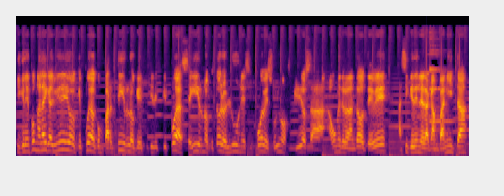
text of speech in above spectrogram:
y que le ponga like al video, que pueda compartirlo, que, que- que pueda seguirnos, que todos los lunes y jueves subimos videos a, a Un Metro Adelantado TV, así que denle a la campanita.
